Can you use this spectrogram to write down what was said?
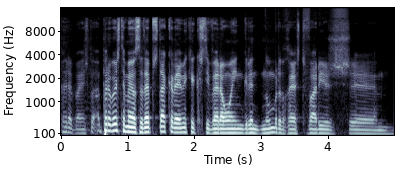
Parabéns. Parabéns também aos adeptos da Académica que estiveram em grande número, de resto, vários. Uh,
